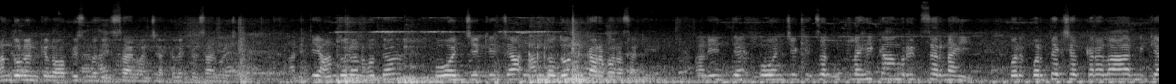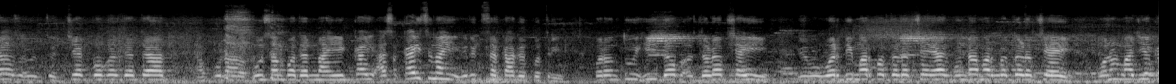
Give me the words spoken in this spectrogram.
आंदोलन केलं ऑफिसमध्ये साहेबांच्या कलेक्टर साहेबांच्या. आणि ते आंदोलन होतं पवन चेकीच्या आंदोलन कारभारासाठी. आणि त्या पवन चेकीचं कुठलंही काम रितसर नाही. पर प्रत्येक शेतकऱ्याला क्या चेक बोगल देतात पुन्हा भूसंपादन नाही काही असं काहीच नाही रितसर कागदपत्री. परंतु ही दब दडपशाही वर्दीमार्फत दडपशाही आहे गुंडामार्फत दडपशाही आहे. म्हणून माझी एक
